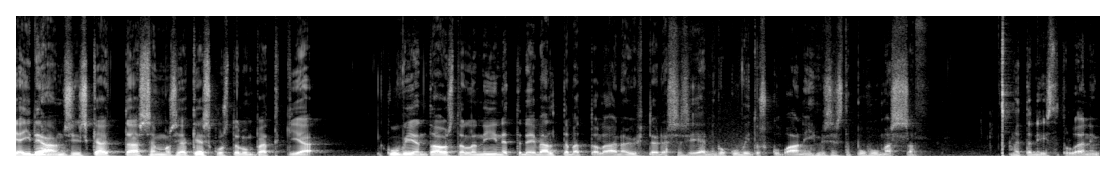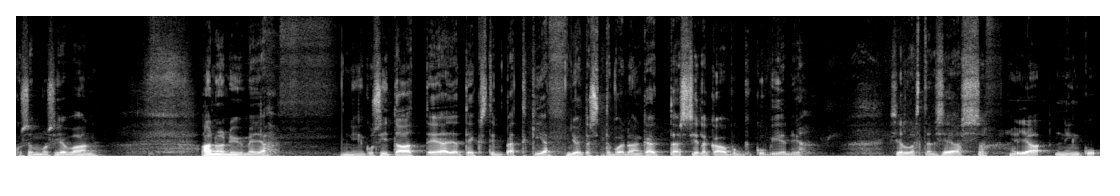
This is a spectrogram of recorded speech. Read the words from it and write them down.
Ja idea on siis käyttää semmoisia keskustelunpätkiä kuvien taustalla niin, että ne ei välttämättä ole aina yhteydessä siihen niin kuin kuvituskuvaan ihmisestä puhumassa. Että niistä tulee niin semmoisia vaan anonyymejä niin kuin sitaatteja ja tekstinpätkiä, joita sitten voidaan käyttää siellä kaupunkikuvien ja sellaisten seassa. Ja niin kuin,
